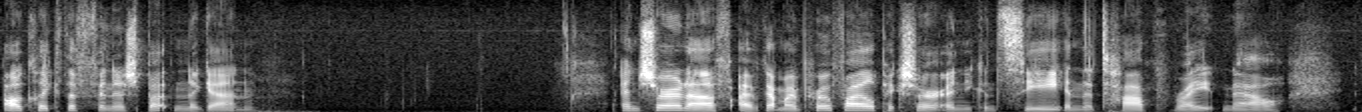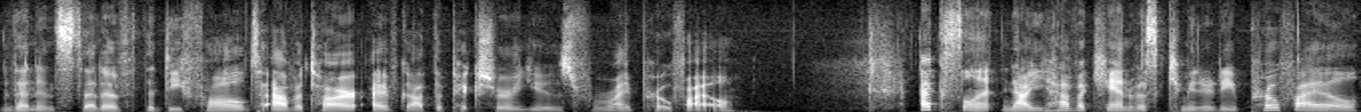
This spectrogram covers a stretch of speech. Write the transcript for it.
I'll click the finish button again. And sure enough, I've got my profile picture and you can see in the top right now that instead of the default avatar, I've got the picture used for my profile. Excellent. Now you have a Canvas community profile.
